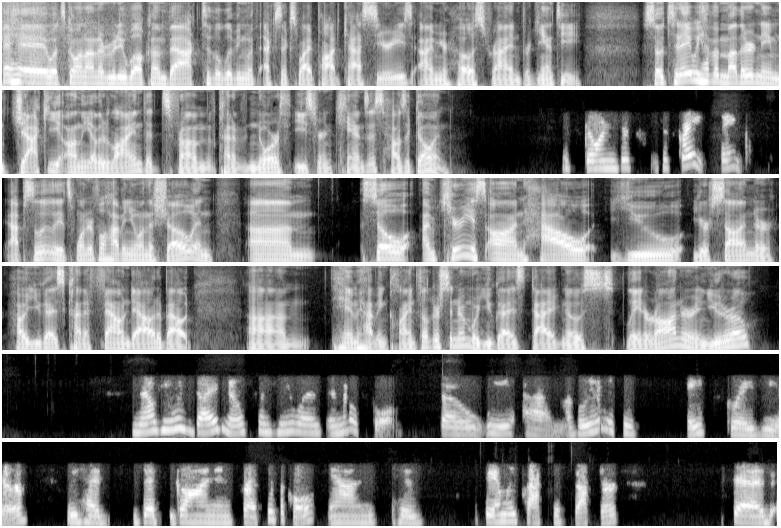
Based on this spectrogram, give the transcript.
Hey, hey, what's going on, everybody? Welcome back to the Living with XXY podcast series. I'm your host, Ryan Briganti. So today we have a mother named Jackie on the other line that's from kind of northeastern Kansas. How's it going? It's going just just great. Thanks. Absolutely. It's wonderful having you on the show. And um, so I'm curious on how you, your son, or how you guys kind of found out about um, him having Klinefelter syndrome? Were you guys diagnosed later on or in utero? No, he was diagnosed when he was in middle school. So we, um, I believe it was his eighth grade year. We had just gone in for a physical, and his family practice doctor said,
